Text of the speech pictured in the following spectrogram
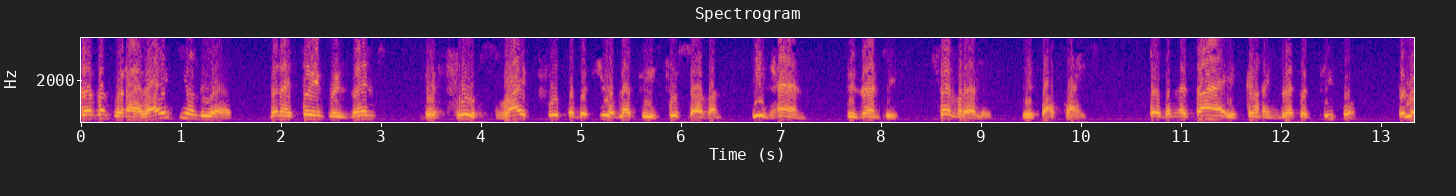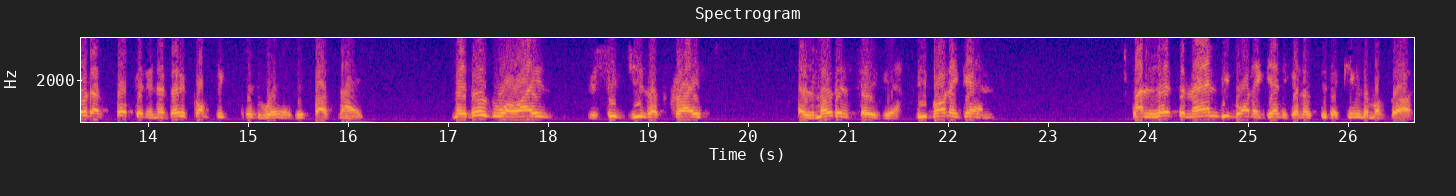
servants, when I arrived here on the earth, then I saw him present the fruits, ripe fruits of the tree of life to his two servants, his hand presenting severally past night. So the Messiah is coming, blessed people. The Lord has spoken in a very complicated way this past night. May those who are wise receive Jesus Christ as Lord and Savior, be born again. Unless a man be born again, he cannot see the kingdom of God.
